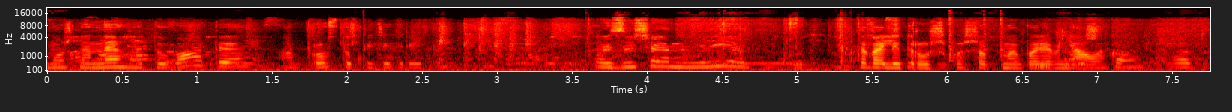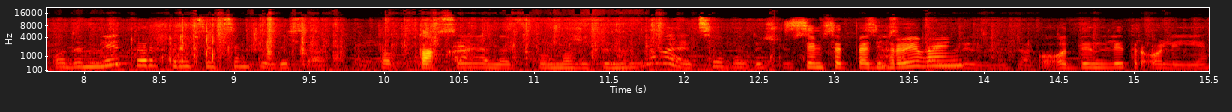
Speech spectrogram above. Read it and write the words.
Можна не готувати, а просто підігріти. Ой, звичайно, мрія. Давай літрушку, щоб ми порівняли. От 1 літр 37,50. Тобто Так. це не помножити на 2, і це буде щось. 75 гривень, один літр олії.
